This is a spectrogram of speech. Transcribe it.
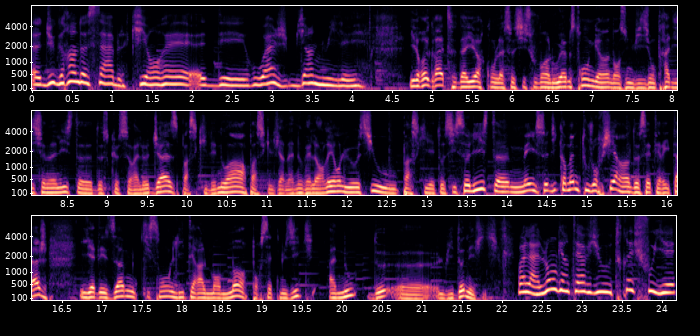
euh, du grain de sable qui aurait des rouages bien huilés. Il regrette d'ailleurs qu'on l'associe souvent à Louis Armstrong hein, dans une vision traditionnaliste de ce que serait le jazz, parce qu'il est noir, parce qu'il vient de la Nouvelle-Orléans lui aussi, ou parce qu'il est aussi soliste, mais il se dit quand même toujours fier hein, de cet héritage. Il y a des hommes qui sont littéralement morts pour cette musique, à nous de euh, lui donner vie. Voilà, longue interview très fouillée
